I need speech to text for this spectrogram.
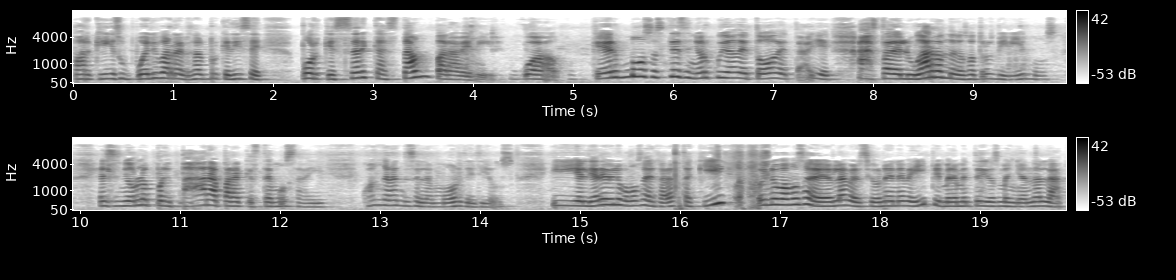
para que su pueblo iba a regresar, porque dice, porque cerca están para venir. ¡Wow! ¡Qué hermoso! Es que el Señor cuida de todo detalle, hasta del lugar donde nosotros vivimos. El Señor lo prepara para que estemos ahí. Cuán grande es el amor de Dios. Y el día de hoy lo vamos a dejar hasta aquí. Hoy no vamos a leer la versión NBI. Primeramente Dios mañana la,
